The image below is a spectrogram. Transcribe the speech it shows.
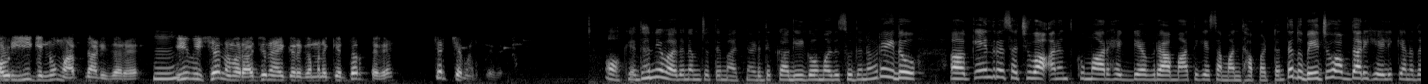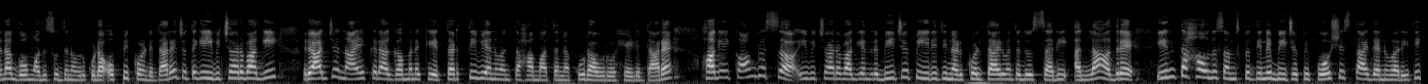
ಅವ್ರು ಈಗಿನ್ನೂ ಮಾತನಾಡಿದ್ದಾರೆ. ಈ ವಿಷಯ ನಮ್ಮ ರಾಜ್ಯ ನಾಯಕರ ಗಮನಕ್ಕೆ ತರ್ತೇವೆ. ಚರ್ಚೆ ಮಾಡ್ತೇವೆ. ಓಕೆ, ಧನ್ಯವಾದ ನಮ್ಮ ಜೊತೆ ಮಾತನಾಡಿದ್ದಕ್ಕಾಗಿ ಗೋ ಮಧುಸೂದನ್ ಅವರೇ. ಇದು ಕೇಂದ್ರ ಸಚಿವ ಅನಂತಕುಮಾರ್ ಹೆಗ್ಡೆ ಅವರ ಮಾತಿಗೆ ಸಂಬಂಧಪಟ್ಟಂತೆ ಅದು ಬೇಜವಾಬ್ದಾರಿ ಹೇಳಿಕೆ ಅನ್ನೋದನ್ನ ಗೋ ಮಧುಸೂದನ್ ಅವರು ಕೂಡ ಒಪ್ಪಿಕೊಂಡಿದ್ದಾರೆ. ಜೊತೆಗೆ ಈ ವಿಚಾರವಾಗಿ ರಾಜ್ಯ ನಾಯಕರ ಗಮನಕ್ಕೆ ತರ್ತೀವಿ ಅನ್ನುವಂತಹ ಮಾತನ್ನ ಕೂಡ ಅವರು ಹೇಳಿದ್ದಾರೆ. ಹಾಗೆ ಕಾಂಗ್ರೆಸ್, ಈ ವಿಚಾರವಾಗಿ ಅಂದ್ರೆ ಬಿಜೆಪಿ ಈ ರೀತಿ ನಡ್ಕೊಳ್ತಾ ಇರುವಂತದ್ದು ಸರಿ ಅಲ್ಲ. ಆದ್ರೆ ಇಂತಹ ಒಂದು ಸಂಸ್ಕೃತಿನೇ ಬಿಜೆಪಿ ಪೋಷಿಸ್ತಾ ಇದೆ ಅನ್ನುವ ರೀತಿ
